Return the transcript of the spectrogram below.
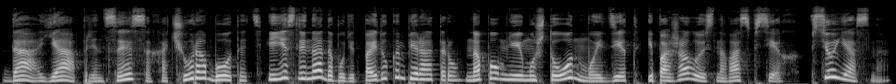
Да, я, принцесса, хочу работать. И если надо будет, пойду к императору, напомню ему, что он мой дед, и пожалуюсь на вас всех. Все ясно?»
